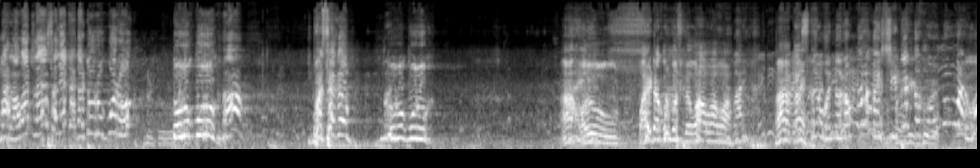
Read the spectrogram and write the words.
मला वाटलं असेल एखादा टोरुक बुरुक टुरुक बुरुक हा. बसा ग टुरुक बुरुक हा अयो पाय टाकून बसलं. वा वा वा. बाई हा काय? हो.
